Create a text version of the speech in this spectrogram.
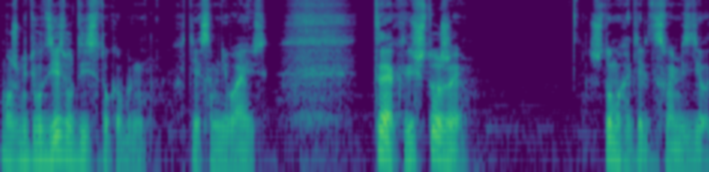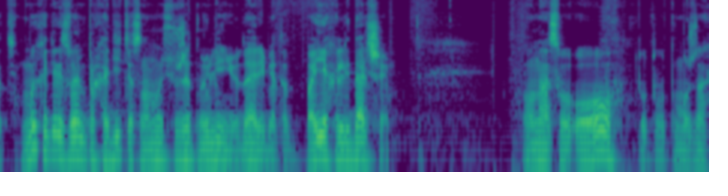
Может быть, вот здесь вот если только, блин Хотя я сомневаюсь. Так, и что же? Что мы хотели с вами сделать? Мы хотели с вами проходить основную сюжетную линию, да, ребята? Поехали дальше. У нас, о, тут вот можно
